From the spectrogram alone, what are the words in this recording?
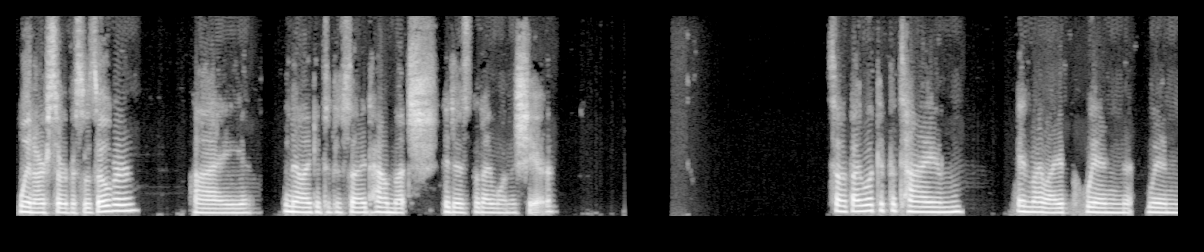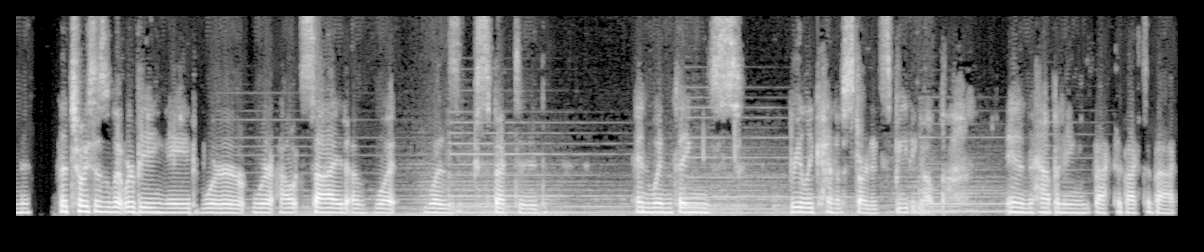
When our service was over, I now I get to decide how much it is that I want to share. So if I look at the time in my life when when the choices that were being made were were outside of what was expected and when things really kind of started speeding up and happening back to back to back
